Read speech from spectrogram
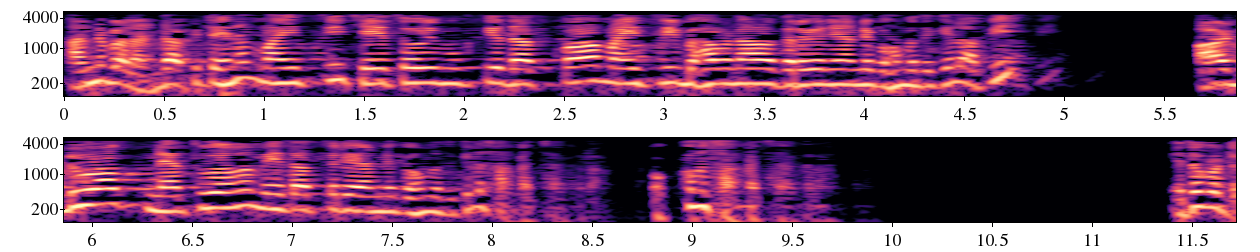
අන්න බලන්න අපිට එහෙනම් මෛත්‍රී චේතෝ විමුක්තිය දක්වා මෛත්‍රී භාවනාව කරගෙන යන්නේ කොහොමද කියලා අපි අඩුවක් නැතුවම මේ தත්තර යන්නේ කොහොමද කියලා සාකච්ඡා කරා. ඔක්කොම සාකච්ඡා කරා. එතකොට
